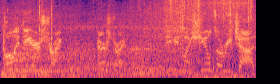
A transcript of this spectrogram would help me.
Calling the airstrike. Airstrike. Need my shields or recharge?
